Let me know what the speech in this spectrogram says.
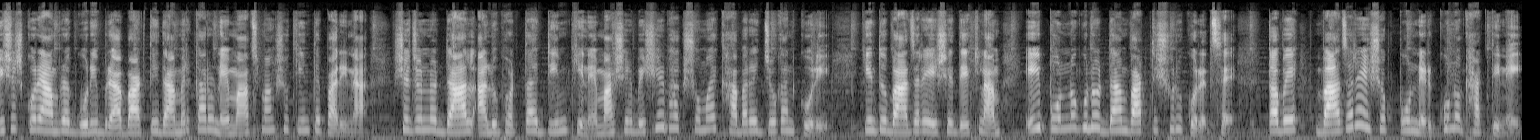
বিশেষ করে আমরা গরিবরা বাড়তি দামের কারণে মাছ, মাংস কিনতে পারি না। সেজন্য ডাল, আলু ভর্তা, ডিম কিনে মাসের বেশিরভাগ সময় খাবারের যোগান করি। কিন্তু বাজারে এসে দেখলাম, এই পণ্যগুলোর দাম বাড়তে শুরু করেছে। তবে বাজারে এসব পণ্যের কোনো ঘাটতি নেই।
